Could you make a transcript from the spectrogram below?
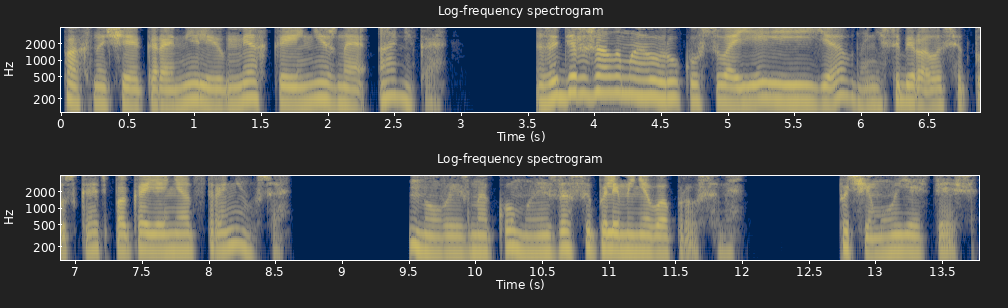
Пахнущая карамелью мягкая и нежная Аника задержала мою руку в своей и явно не собиралась отпускать, пока я не отстранился. Новые знакомые засыпали меня вопросами. Почему я здесь?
